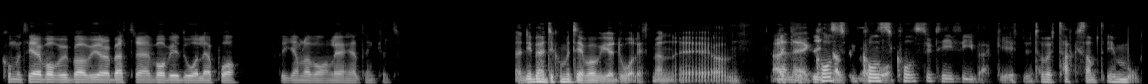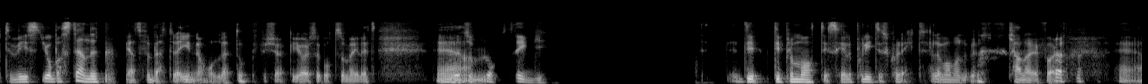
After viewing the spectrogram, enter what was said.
kommentera vad vi behöver göra bättre, vad vi är dåliga på. Det gamla vanliga helt enkelt. Ni behöver inte kommentera vad vi gör dåligt men, eh, men eh, konst, konst, konstruktiv feedback tar vi tacksamt emot. Vi jobbar ständigt med att förbättra innehållet och försöker göra det så gott som möjligt. Du är så Eh, proffsig. di- diplomatisk eller politiskt korrekt eller vad man nu vill kalla det för. Eh,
